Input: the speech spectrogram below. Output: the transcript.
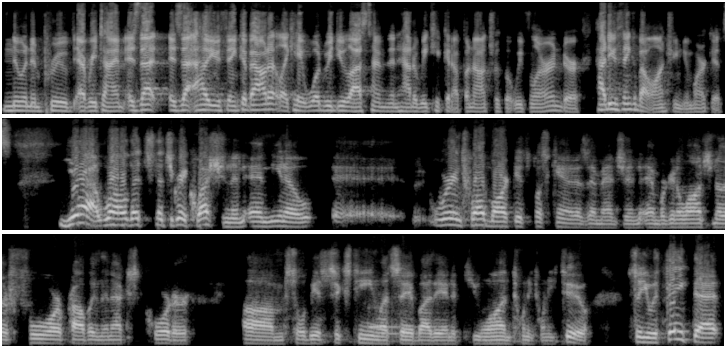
new and improved every time. Is that is that how you think about it? Like, hey, what did we do last time? Then how do we kick it up a notch with what we've learned, or how do you think about launching new markets? Yeah, well, that's that's a great question, and and you know. Uh, we're in 12 markets plus Canada, as I mentioned, and we're going to launch another four probably in the next quarter. Um, so we'll be at 16, let's say, by the end of Q1 2022. So you would think that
